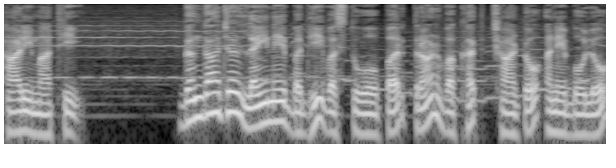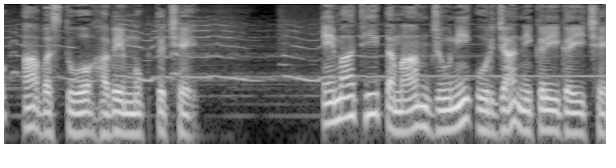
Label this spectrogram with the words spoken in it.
થાળીમાંથી. ગંગાજળ લઈને બધી વસ્તુઓ પર ત્રણ વખત છાંટો અને બોલો, આ વસ્તુઓ હવે મુક્ત છે. એમાંથી તમામ જૂની ઊર્જા નીકળી ગઈ છે.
